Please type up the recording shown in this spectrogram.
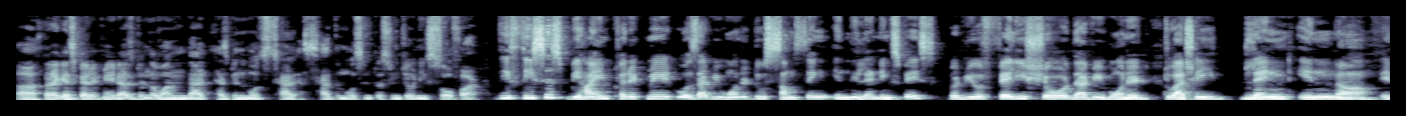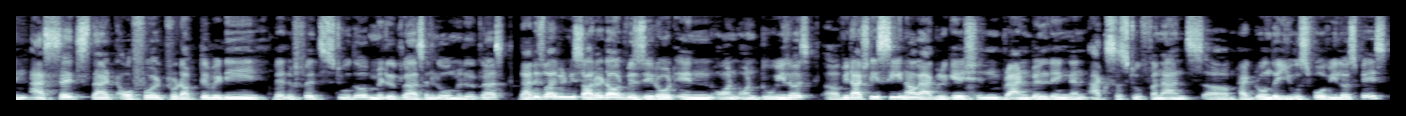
Uh, but I guess CreditMate has been the one that has been the most has had the most interesting journey so far. The thesis behind CreditMate was that we wanted to do something in the lending space, but we were fairly sure that we wanted to actually lend in uh, in assets that offered productivity benefits to the middle class and lower middle class. That is why when we started out, we zeroed in on on two wheelers. Uh, we'd actually seen how aggregation, brand building, and access to finance uh, had grown the used four wheeler space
